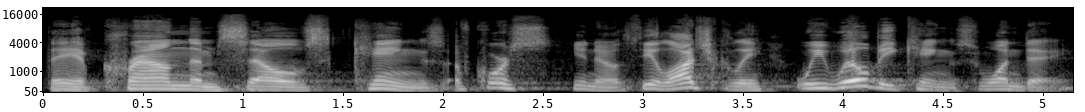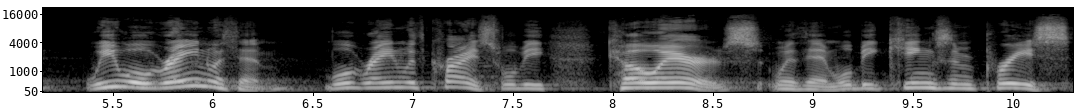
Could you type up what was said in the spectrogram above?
They have crowned themselves kings. Of course, you know, theologically, we will be kings one day. We will reign with him. We'll reign with Christ. We'll be co heirs with him. We'll be kings and priests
